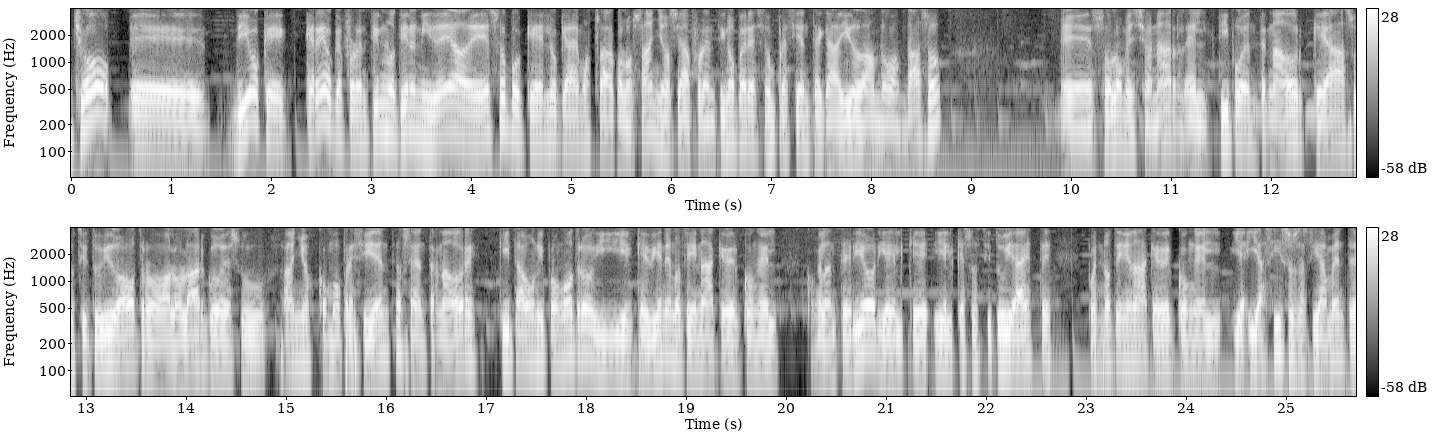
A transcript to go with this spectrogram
yo, eh, digo que creo que Florentino no tiene ni idea de eso porque es lo que ha demostrado con los años. O sea Florentino Pérez es un presidente que ha ido dando bandazos eh, solo mencionar el tipo de entrenador que ha sustituido a otro a lo largo de sus años como presidente, o sea, entrenadores quita uno y pone otro y el que viene no tiene nada que ver con el, con el anterior y el que, y el que sustituye a este pues no tenía nada que ver con él, y, así sucesivamente.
